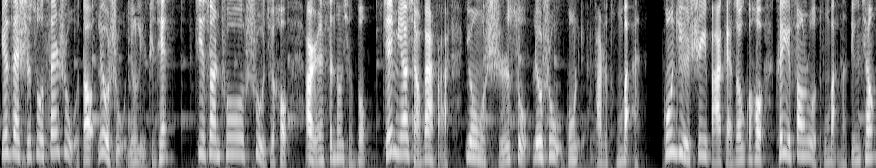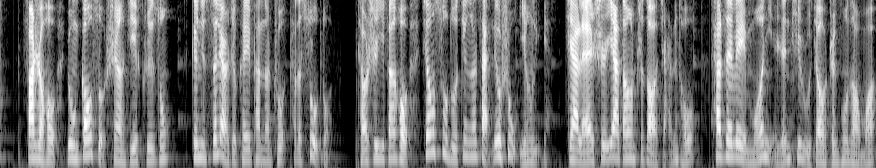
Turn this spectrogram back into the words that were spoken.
约在时速三十五到六十五英里之间。计算出数据后，二人分头行动。杰米要想办法用时速六十五公里发射铜板，工具是一把改造过后可以放入铜板的钉枪。发射后用高速摄像机追踪，根据资料就可以判断出它的速度。调试一番后，将速度定格在六十五英里。接下来是亚当制造假人头，他在为模拟人体乳胶真空造模，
